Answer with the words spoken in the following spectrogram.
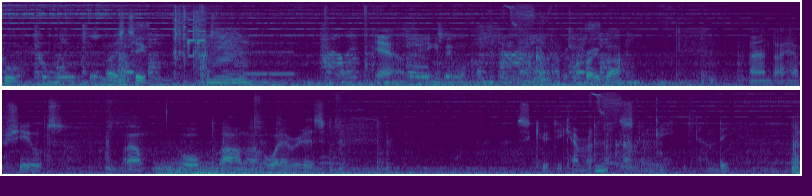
Cool. Oh, there's two. Yeah, I'm feeling a bit more confident now. I have a crowbar. And I have shields. Well, or armour, or whatever it is. Security camera, that's going to be handy. I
